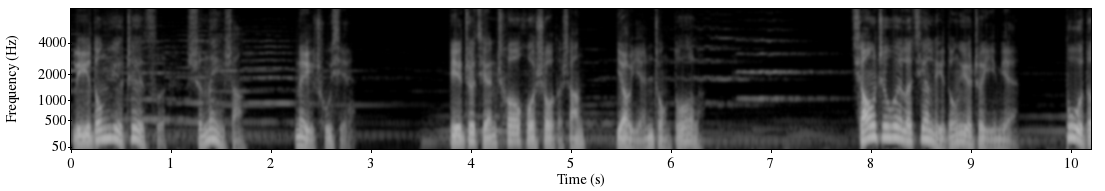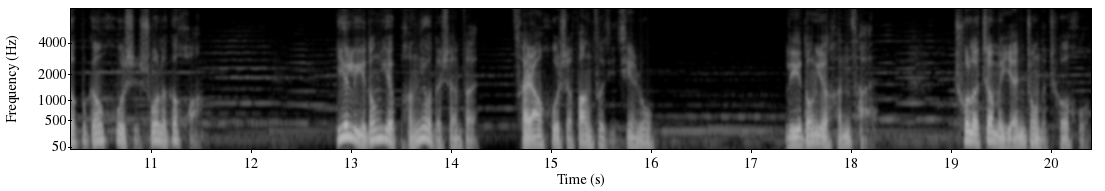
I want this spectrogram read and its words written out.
李东月这次是内伤，内出血，比之前车祸受的伤要严重多了。乔治为了见李东月这一面，不得不跟护士说了个谎，以李东月朋友的身份，才让护士放自己进入。李东月很惨，出了这么严重的车祸，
